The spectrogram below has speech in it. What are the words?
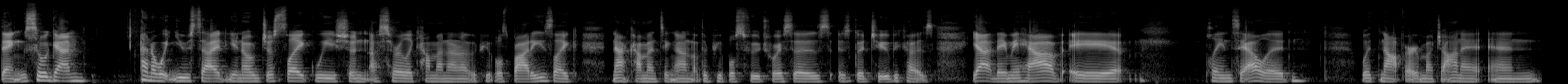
things so again kind of what you said, you know, just like we shouldn't necessarily comment on other people's bodies, like not commenting on other people's food choices is good too, because yeah, they may have a plain salad with not very much on it. And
